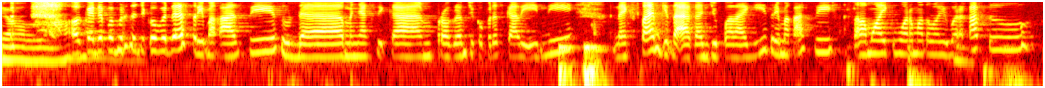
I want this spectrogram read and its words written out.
ya Allah. Oke deh pemirsa cukup pedas, terima kasih sudah menyaksikan program cukup pedas kali ini. Next time kita akan jumpa lagi. Terima kasih. Assalamualaikum warahmatullahi wabarakatuh.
